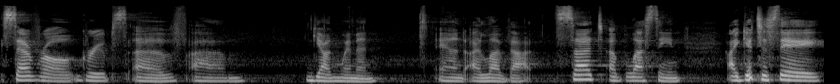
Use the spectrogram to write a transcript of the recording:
several groups of um, young women, and I love that. Such a blessing. I get to say,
